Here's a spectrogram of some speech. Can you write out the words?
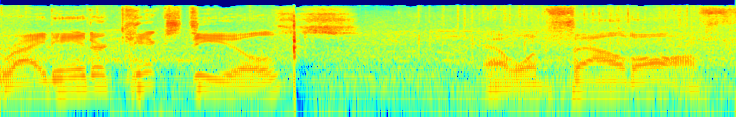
Right-hander kicks deals. That one fouled off.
